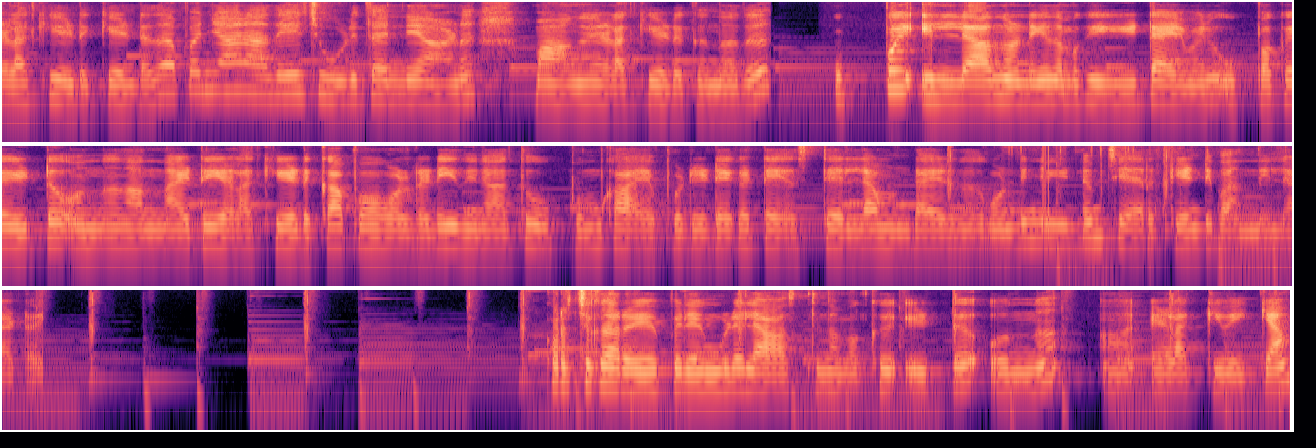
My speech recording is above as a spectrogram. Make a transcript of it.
ഇളക്കി എടുക്കേണ്ടത്. അപ്പോൾ ഞാൻ അതേ ചൂടി തന്നെയാണ് മാങ്ങ ഇളക്കി എടുക്കുന്നത്. ഉപ്പ് ഇല്ല എന്നുണ്ടെങ്കിൽ നമുക്ക് ഈ ടൈമിൽ ഉപ്പൊക്കെ ഇട്ട് ഒന്ന് നന്നായിട്ട് ഇളക്കി ഇളക്കിയെടുക്കാം അപ്പോൾ ഓൾറെഡി ഇതിനകത്ത് ഉപ്പും കായപ്പൊടിയുടെയൊക്കെ ടേസ്റ്റ് എല്ലാം ഉണ്ടായിരുന്നത് കൊണ്ട് വീണ്ടും ചേർക്കേണ്ടി വന്നില്ല കേട്ടോ. കുറച്ച് കറിവേപ്പിലയും കൂടി ലാസ്റ്റ് നമുക്ക് ഇട്ട് ഒന്ന് ഇളക്കി വയ്ക്കാം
